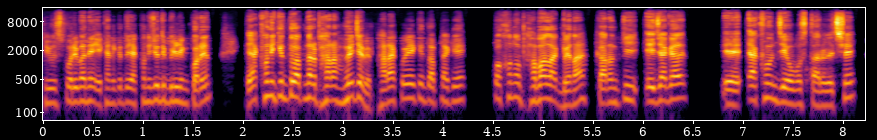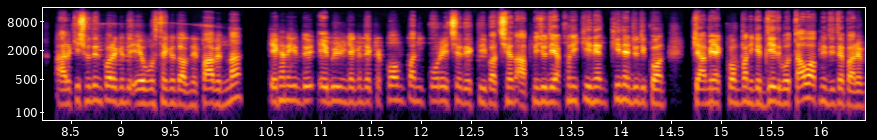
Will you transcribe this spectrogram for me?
হিউজ পরিমাণে। এখানে কিন্তু এখনই যদি বিল্ডিং করেন, এখনই কিন্তু আপনার ভাড়া হয়ে যাবে। ভাড়া করে কিন্তু আপনাকে কখনো ভাবা লাগবে না। কারণ কি এই জায়গায় এখন যে অবস্থা রয়েছে, আর কিছুদিন পরে কিন্তু এই অবস্থা কিন্তু আপনি পাবেন না। এখানে কিন্তু এই বিল্ডিংটা কিন্তু একটা কোম্পানি করেছে, দেখতেই পাচ্ছেন। আপনি যদি এখনই কিনেন, কিনে যদি কন কি আমি এক কোম্পানিকে দিয়ে দিবো, তাও আপনি দিতে পারেন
